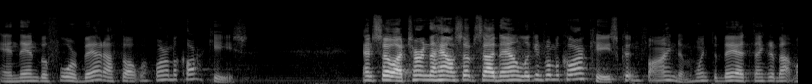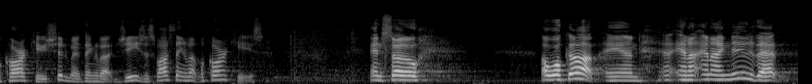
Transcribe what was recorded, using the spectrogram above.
And then before bed, I thought, well, where are my car keys? And so I turned the house upside down looking for my car keys. Couldn't find them. Went to bed thinking about my car keys. Should have been thinking about Jesus. But I was thinking about my car keys. And so I woke up and, and, I, and I knew that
